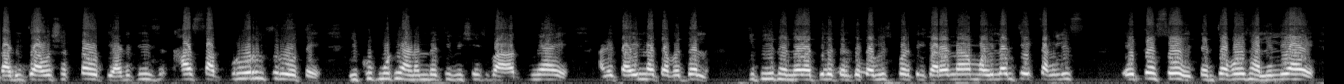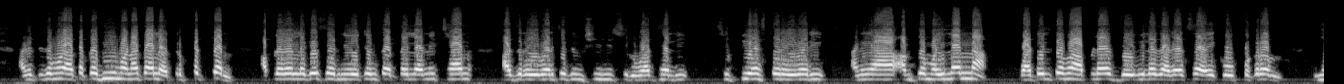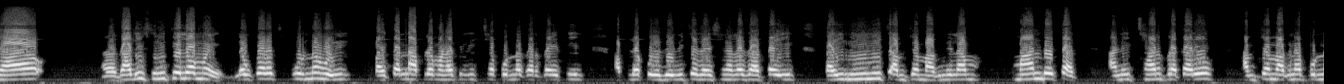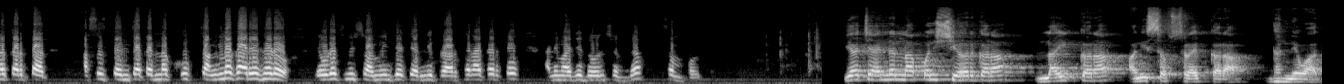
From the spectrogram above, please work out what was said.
गाडीची आवश्यकता होती आणि ती खास सातपूरवरून सुरू होते. ही खूप मोठी आनंदाची विशेष बातमी आहे आणि ताईंना त्याबद्दल कितीही धन्यवाद दिले तर ते कमीच पडतील. कारण महिलांची एक चांगली एक सोय त्यांच्यामुळे झालेली आहे. आणि त्याच्यामुळे आता कधीही मनात आलं तर पटकन आपल्याला लगेच नियोजन करता येईल आणि छान आज रविवारच्या दिवशी ही सुरुवात झाली. सुट्टी असते रविवारी आणि आमच्या महिलांना वाटेल तेव्हा आपल्या देवीला जाण्याचा एक उपक्रम ह्या गाडी सुरू केल्यामुळे लवकरच पूर्ण होईल. बायकांना आपल्या मनातील इच्छा पूर्ण करता येतील. आपल्या कुलदेवीच्या दर्शनाला जाता येईल. काही नेहमीच आमच्या मागणीला मान देतात आणि छान प्रकारे आमच्या मागण्या पूर्ण करतात. असंच त्यांच्याकडनं खूप चांगलं कार्य घडव. एवढंच मी स्वामींच्या चरणी प्रार्थना करते आणि माझे दोन शब्द संपवते. या चॅनलला आपण शेअर करा लाईक करा आणि सबस्क्राईब करा. धन्यवाद.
